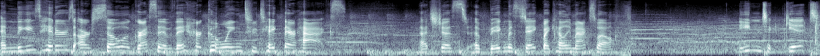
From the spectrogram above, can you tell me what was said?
And these hitters are so aggressive. They are going to take their hacks. That's just a big mistake by Kelly Maxwell. Needing to get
